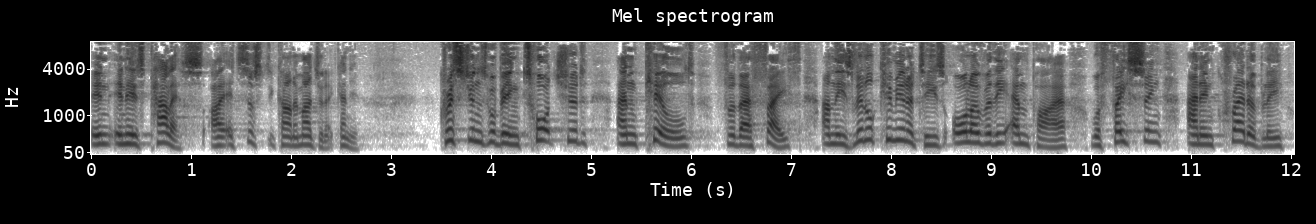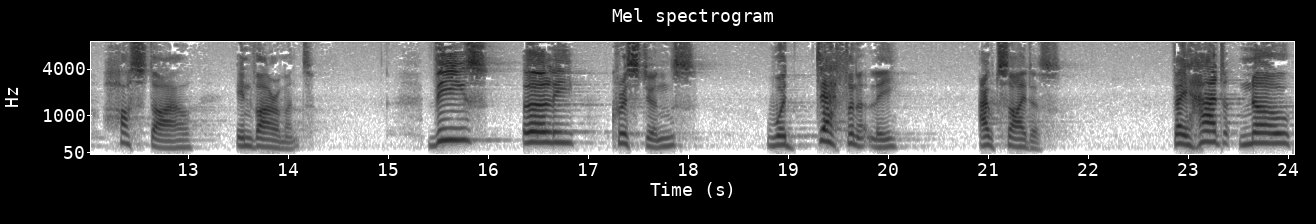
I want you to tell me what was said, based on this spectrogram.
in, in his palace. I, it's just, you can't imagine it, can you? Christians were being tortured and killed for their faith, and these little communities all over the empire were facing an incredibly hostile environment. These early Christians were definitely outsiders. They had no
